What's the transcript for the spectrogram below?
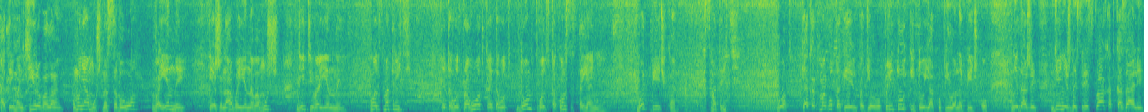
отремонтировала. У меня муж на СВО, военный. Я жена военного, муж, дети военные. Вот, смотрите. Это вот проводка, это вот дом вот в таком состоянии. Вот печка. Смотрите. Вот, я как могу, так я ее поделываю. Плиту и то я купила на печку. Мне даже в денежных средствах отказали.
